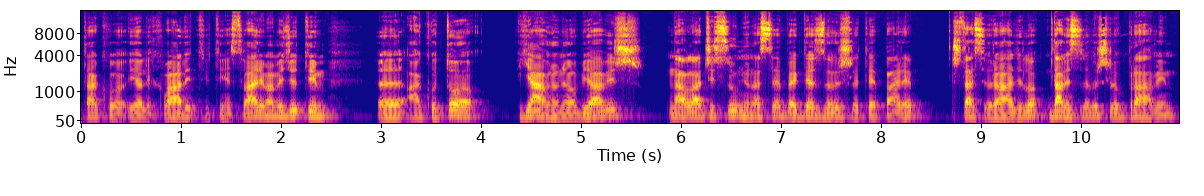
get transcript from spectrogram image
tako, jeli, hvaliti tim stvarima, međutim, e, ako to javno ne objaviš, navlačiš sumnju na sebe gdje su završile te pare, šta se uradilo, da li su završile u pravim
